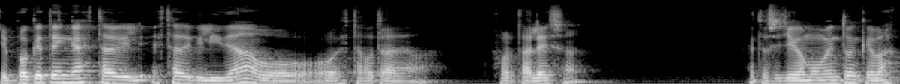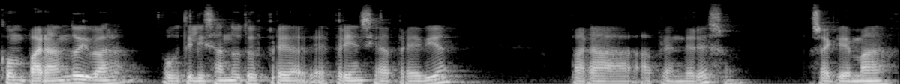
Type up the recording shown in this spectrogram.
Y puede que tenga esta, debilidad o, esta otra fortaleza. Entonces llega un momento en que vas comparando y vas utilizando tu experiencia previa para aprender eso. O sea que más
